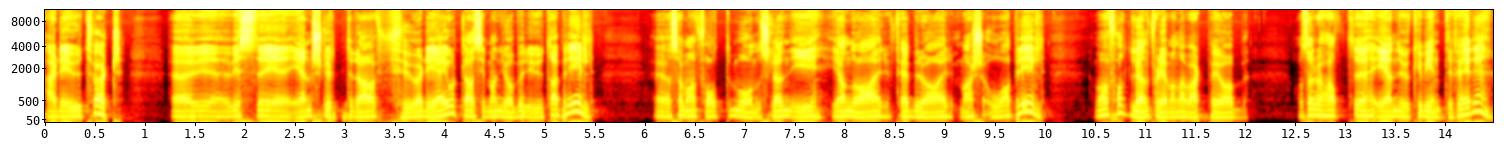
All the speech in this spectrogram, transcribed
er det utført? Eh, hvis en slutter da før det er gjort, la oss si man jobber ut april, eh, så har man fått månedslønn i januar, februar, mars og april. Man har fått lønn fordi man har vært på jobb. Og så har du hatt en uke vinterferie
